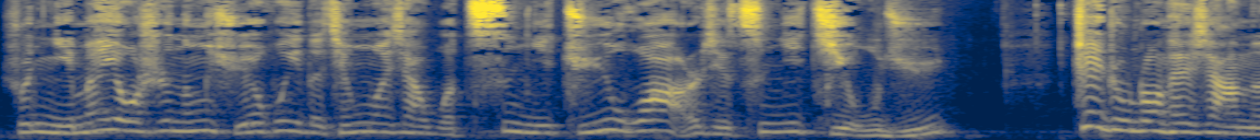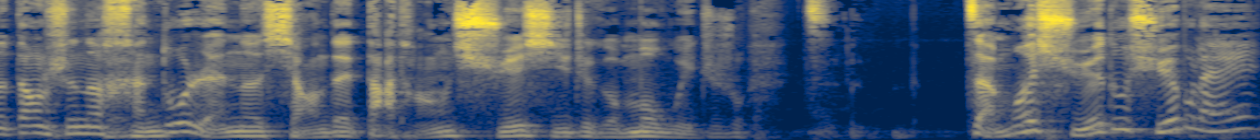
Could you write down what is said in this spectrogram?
说你们要是能学会的情况下，我赐你菊花，而且赐你酒局。这种状态下呢，当时呢，很多人呢想在大唐学习这个猫鬼之术。怎么学都学不来，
